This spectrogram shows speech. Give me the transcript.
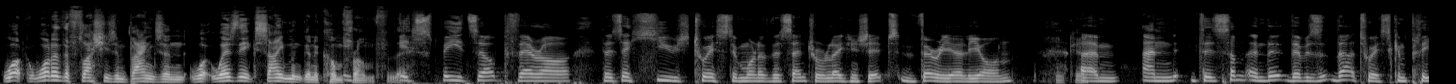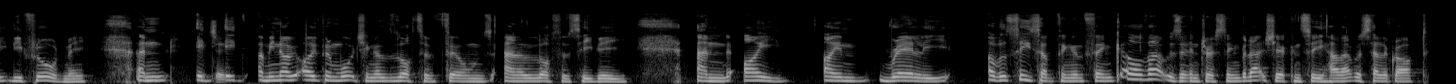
What what are the flashes and bangs, and what, where's the excitement going to come it, from from this? It speeds up. There are there's a huge twist in one of the central relationships very early on. Okay. Um, and there's some and th- there was that twist completely floored me and it, it i mean I, i've been watching a lot of films and a lot of tv and i i'm rarely I will see something and think, oh, that was interesting, but actually I can see how that was telegraphed.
